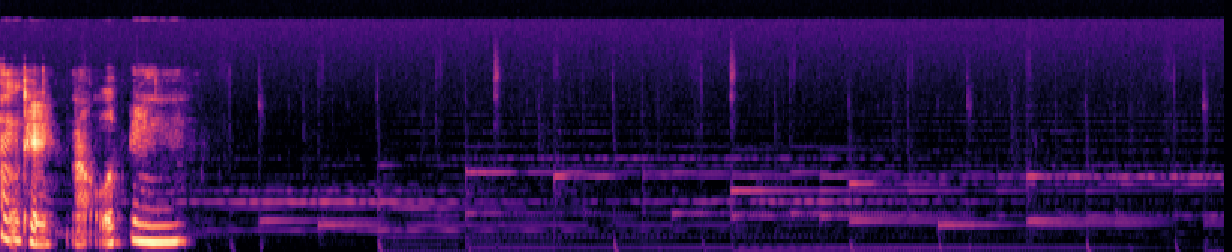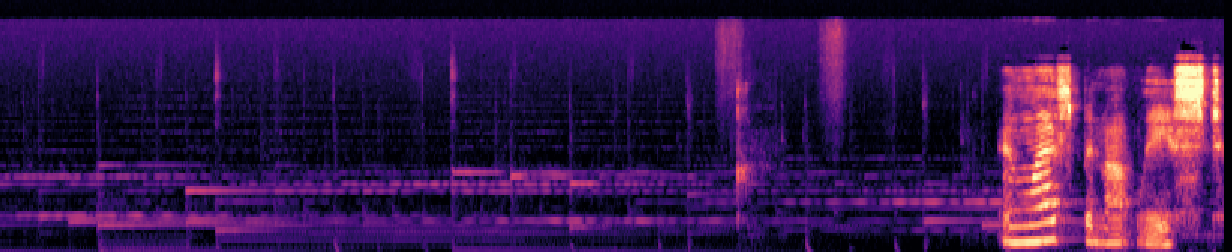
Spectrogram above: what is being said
Okay, not looking. And last but not least,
